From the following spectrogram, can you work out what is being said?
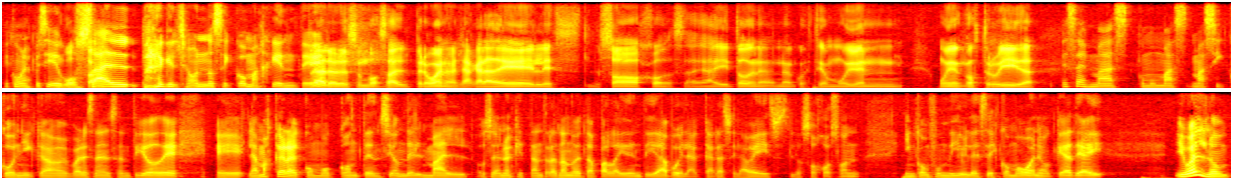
Es como una especie de bozal para que el chabón no se coma gente. Claro, es un bozal, pero bueno, es la cara de él, es los ojos, hay- hay toda una, una cuestión muy bien, muy bien construida. Esa es más, como más, más icónica, me parece, en el sentido de eh, la máscara como contención del mal. O sea, no es que están tratando de tapar la identidad, porque la cara se la ves, los ojos son inconfundibles. Es como, bueno, quédate ahí. Igual no,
